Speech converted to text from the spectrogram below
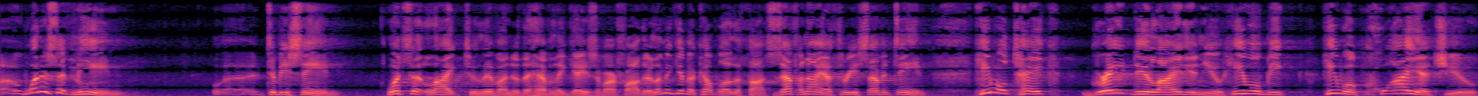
Uh, what does it mean to be seen? What's it like to live under the heavenly gaze of our Father? Let me give a couple other thoughts. Zephaniah 3:17. He will take great delight in you. He will be he will quiet you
